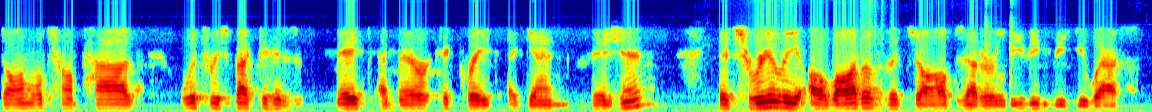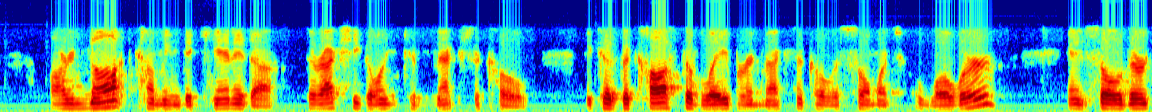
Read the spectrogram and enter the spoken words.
Donald Trump has with respect to his Make America Great Again vision, it's really a lot of the jobs that are leaving the U.S. are not coming to Canada they're actually going to Mexico because the cost of labor in Mexico is so much lower. And so they're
